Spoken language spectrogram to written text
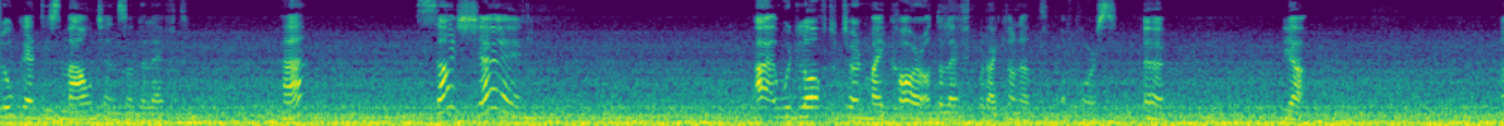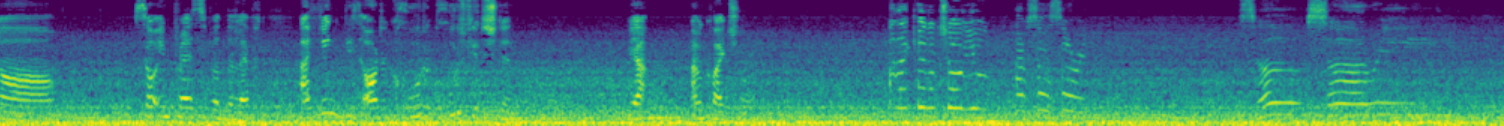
Look at these mountains on the left. Huh? So schön. I would love to turn my car on the left, but I cannot, of course. Uh, yeah. Oh, so impressive on the left. I think these are the Kur Churfirsten. Yeah, I'm quite sure. I cannot show you. I'm so sorry. So sorry.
